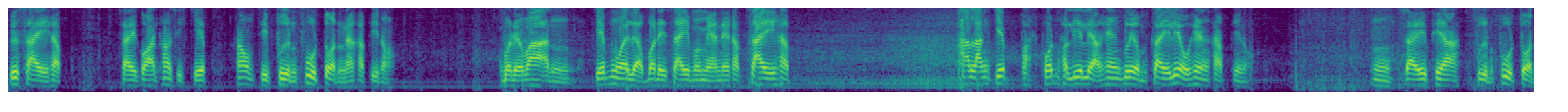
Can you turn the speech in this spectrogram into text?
คือใส่ครับ ใส่ก่อนเท่าสิเก็บเท่าสิฟืนฟูต้นนะครับ พี่น้องบริวารเก็บหน่วยแล้วบริใส่มาแมนเลยครับใส่ครับถ้าหลังเก็บผลผลิตแล้วแห้งเริ่มใส่เร็วแห้งครับ พี่น้องอืมใส่เพียฝืนฟูต้น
